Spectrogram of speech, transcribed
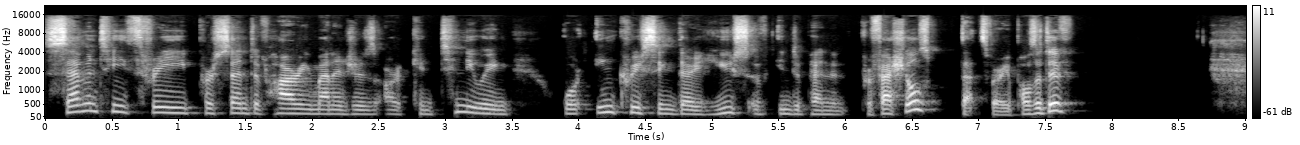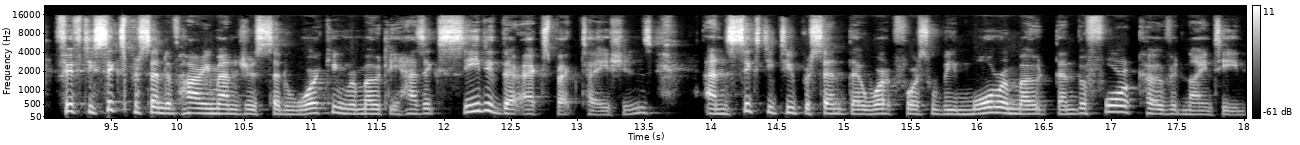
73% of hiring managers are continuing or increasing their use of independent professionals. That's very positive. 56% of hiring managers said working remotely has exceeded their expectations, and 62% their workforce will be more remote than before COVID 19.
